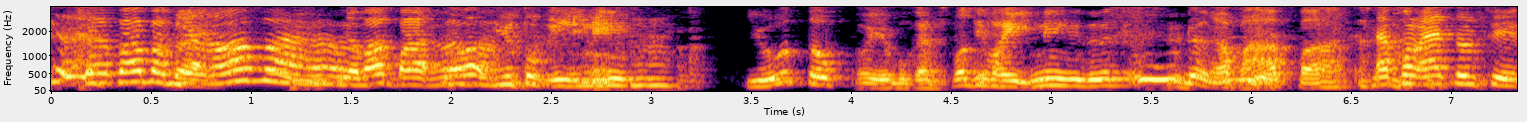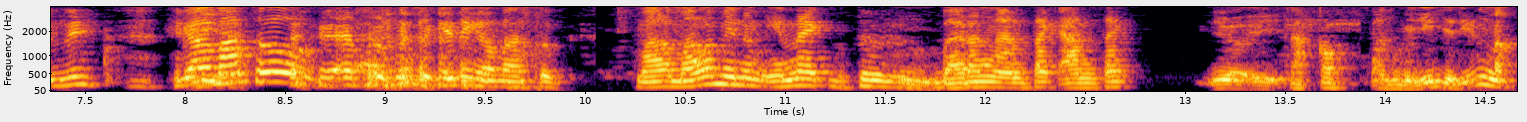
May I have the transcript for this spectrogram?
Gak apa-apa. Gak apa-apa. Gak apa-apa. Gak apa-apa. YouTube ini. YouTube. Oh ya bukan Spotify ini gitu kan. Udah gak apa-apa. Apple iTunes ini. Enggak masuk. Apple Music ini gak masuk. Malam-malam minum inek. Betul. Bareng antek-antek. Yoi. Cakep. Lagu begini jadi enak.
